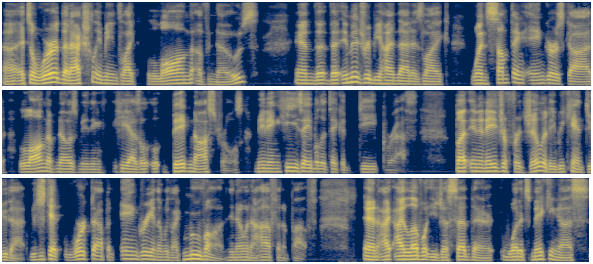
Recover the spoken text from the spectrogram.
uh, it's a word that actually means like long of nose and the the imagery behind that is like when something angers God, long of nose, meaning he has big nostrils, meaning he's able to take a deep breath. But in an age of fragility, we can't do that. We just get worked up and angry, and then we like move on, you know, in a huff and a puff. And I, I love what you just said there. What it's making us,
